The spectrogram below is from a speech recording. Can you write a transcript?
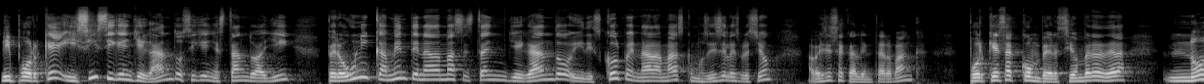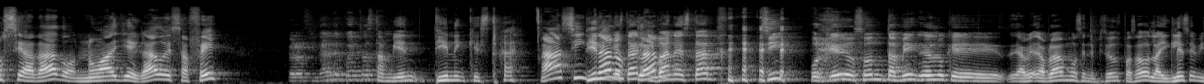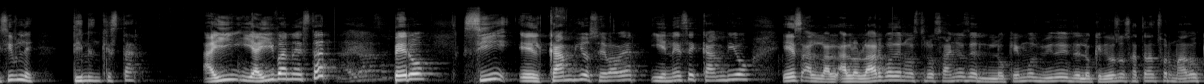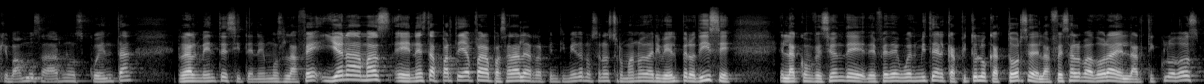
¿Y por qué? Y sí siguen llegando, siguen estando allí, pero únicamente nada más están llegando, y disculpen, nada más, como se dice la expresión, a veces a calentar banca. Porque esa conversión verdadera no se ha dado, no ha llegado esa fe. Pero al final de cuentas también tienen que estar. Ah, sí, tienen claro, que estar y van a estar. Sí, porque ellos son también, es lo que hablábamos en episodios pasados, la iglesia visible. Tienen que estar. Ahí y ahí van a estar. Ahí van a estar. Pero sí el cambio se va a ver y en ese cambio es a, lo largo de nuestros años de lo que hemos vivido y de lo que Dios nos ha transformado que vamos a darnos cuenta realmente si tenemos la fe. Y yo nada más en esta parte ya para pasar al arrepentimiento, no sé nuestro hermano Daribel, pero dice en la confesión de, de fe de Westminster en el capítulo 14 de la fe salvadora, el artículo 2,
